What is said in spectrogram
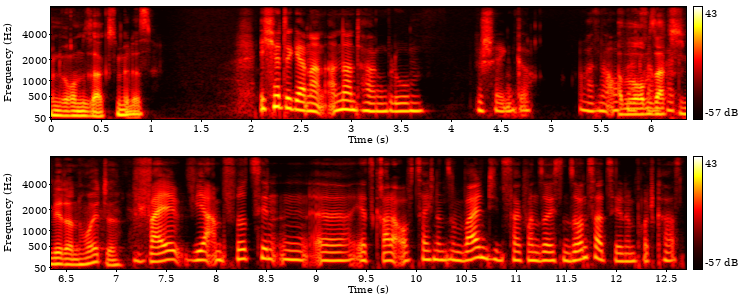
Und warum sagst du mir das? Ich hätte gerne an anderen Tagen Blumen, Geschenke. Aber, warum sagst du mir dann heute? Weil wir am 14. Äh, jetzt gerade aufzeichnen zum Valentinstag. Wann soll ich es denn sonst erzählen im Podcast?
